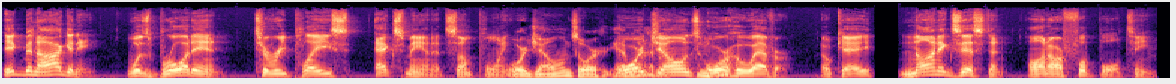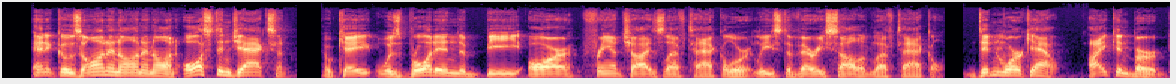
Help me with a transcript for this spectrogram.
Igbinoghene was brought in to replace X Man at some point, or Jones, or yeah, or whatever. Jones, mm-hmm. or whoever. Okay, non-existent on our football team, and it goes on and on and on. Austin Jackson, okay, was brought in to be our franchise left tackle, or at least a very solid left tackle. Didn't work out. Eichenberg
